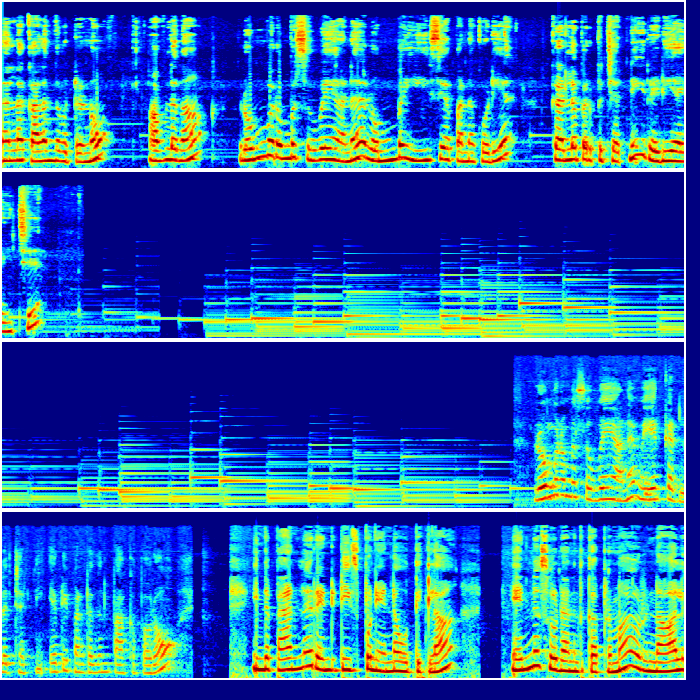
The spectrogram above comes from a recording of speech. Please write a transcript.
நல்லா கலந்து விட்டுறணும். அவ்வளோதான் ரொம்ப ரொம்ப சுவையான ரொம்ப ஈஸியாக பண்ணக்கூடிய கடலைப்பருப்பு சட்னி ரெடி ஆயிடுச்சு. ரொம்ப ரொம்ப சுவையான வேர்க்கடலை சட்னி. எப்படி பண்ணுறதுன்னு பார்க்க போகிறோம் இந்த பேனில் ரெண்டு டீஸ்பூன் எண்ணெய் ஊற்றிக்கலாம் எண்ணெய் சூடானதுக்கப்புறமா ஒரு நாலு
